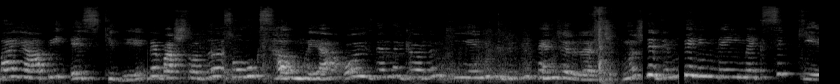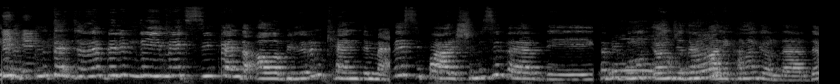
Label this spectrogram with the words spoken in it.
bayağı bir eskidi ve başladı soğuk salmaya. O yüzden de gördüm ki yeni düdüklü tencereler çıkmış. Dedim benim neyim eksik ki? düdüklü tencere benim neyim alabilirim kendime. Ve siparişimizi verdik. Tabii bunu önceden Alihan'a gönderdim.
